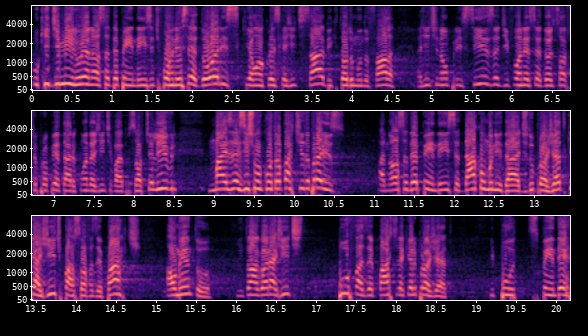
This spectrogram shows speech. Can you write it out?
o que diminui a nossa dependência de fornecedores, que é uma coisa que a gente sabe, que todo mundo fala, a gente não precisa de fornecedor de software proprietário quando a gente vai para o software livre, mas existe uma contrapartida para isso. A nossa dependência da comunidade, do projeto que a gente passou a fazer parte, aumentou. Então agora a gente, por fazer parte daquele projeto e por despender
